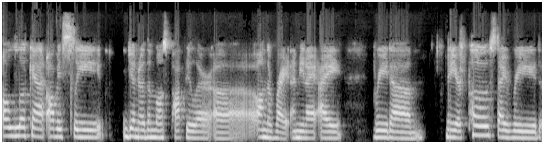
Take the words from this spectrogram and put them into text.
i'll look at obviously you know the most popular uh, on the right. I mean i, I read um, new york post. I read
